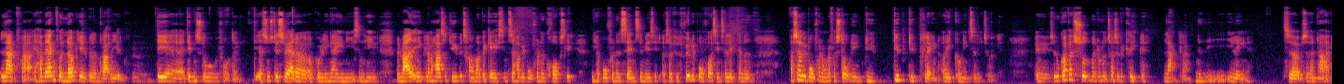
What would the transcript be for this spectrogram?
langt fra. Jeg har hverken fået nok hjælp eller den rette hjælp. Mm. Det er, det er den store udfordring. Jeg synes, det er svært at, gå længere ind i sådan helt. Men meget enkelt, når man har så dybe traumer i bagagen, så har vi brug for noget kropsligt. Vi har brug for noget sansemæssigt. Og så har vi selvfølgelig brug for vores intellekter med. Og så har vi brug for nogen, der forstår det i en dyb, dyb, dyb plan, og ikke kun intellektuelt. Øh, så du kan godt være sød, men du er nødt til også at begribe det langt, langt nede i, i lagene. Så, så nej,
